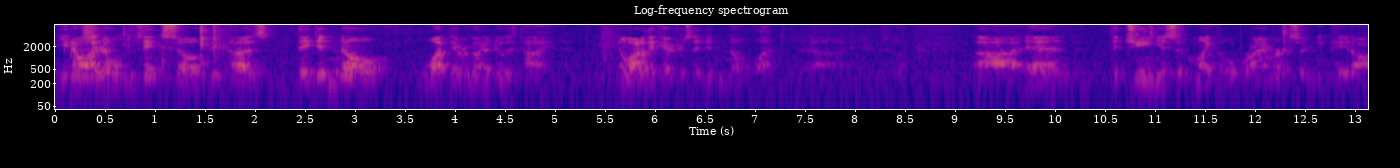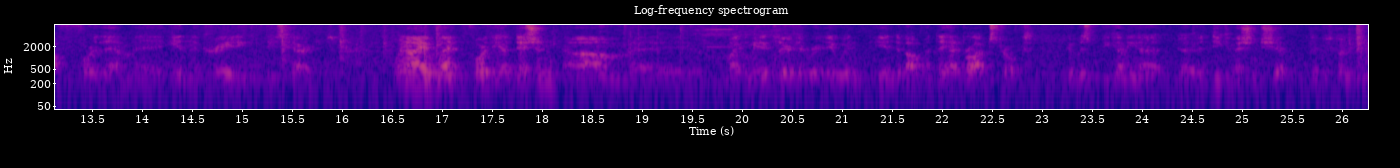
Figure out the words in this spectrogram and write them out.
You know, I don't using? think so because they didn't know what they were going to do with Tigh. at the beginning. A lot of the characters they didn't know what uh, it was going. Uh, and the genius of Michael Rymer certainly paid off for them uh, in the creating of these characters. When I went for the audition, um, uh, Michael made it clear they were it was in development. They had broad strokes. It was becoming a, a decommissioned ship. It was going to be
